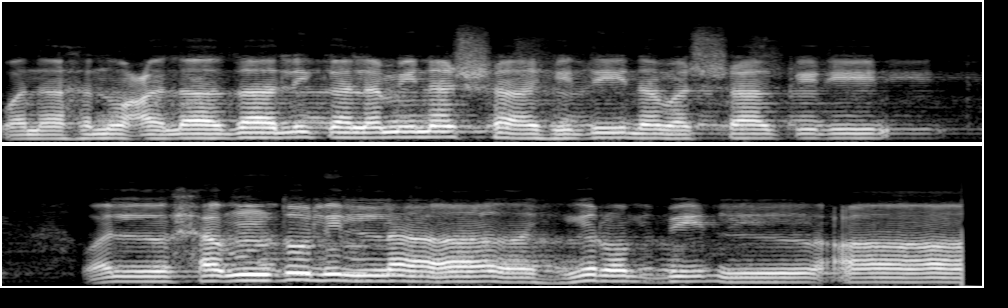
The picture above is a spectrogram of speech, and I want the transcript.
ونحن على ذلك لمن الشاهدين والشاكرين. والحمد لله رب العالمين.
